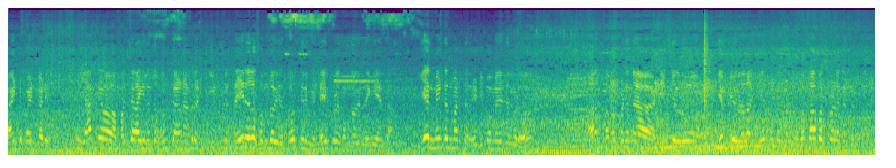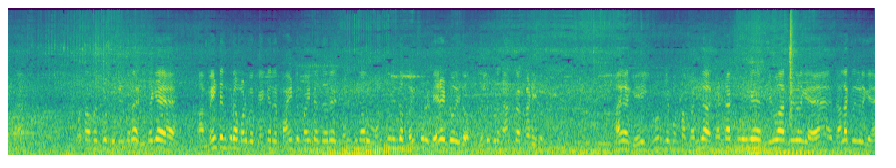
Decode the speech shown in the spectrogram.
ಪಾಯಿಂಟ್ ಟು ಪಾಯಿಂಟ್ ಗಾಡಿ. ಇದು ಯಾಕೆ ಪಂಚರ್ ಆಗಿದೆ ಅಂತ ಒಂದು ಕಾರಣ ಅಂದರೆ ಇದು ಟೈರ್ ಎಲ್ಲ ಸಮದೋಗಿದೆ. ತೋರಿಸ್ತೀನಿ ನಿಮಗೆ ಟೈರ್ ಕೂಡ ಸಮದೋಗಿದೆ ಹೆಂಗೆ ಅಂತ. ಏನು ಮೇಂಟೈನ್ ಮಾಡ್ತಾರೆ ಡಿಪೋ ಮ್ಯಾನೇಜರ್ಗಳು ಆ, ಸಂಬಂಧಪಟ್ಟಂತ ಡಿ ಸಿ ಅವರು ಎಂ ಪಿ ಅವರೆಲ್ಲ ಏನು ಮೇಂಟೈನ್ ಮಾಡ್ತಾರೆ ಹೊಸ ಬಸ್ಗಳನ್ನ ಕಂಡಿರ್ತಾರೆ ಹೊಸ ಬಸ್ಗಳು ಬಿಟ್ಟಿರ್ತಾರೆ. ಜೊತೆಗೆ ಆ ಮೇಂಟೈನ್ ಕೂಡ ಮಾಡಬೇಕು. ಯಾಕೆಂದ್ರೆ ಪಾಯಿಂಟ್ ಟು ಪಾಯಿಂಟ್ ಅಂತಂದ್ರೆ ಸರಿಸುಮಾರು ಹುಣಸೂರಿಂದ ಮೈಸೂರು ಡೈರೆಕ್ಟ್ ಇದು. ಎಲ್ಲೂ ಕೂಡ ನಾನ್ ಸ್ಟಾಪ್ ಗಾಡಿ ಇದು. ಹಾಗಾಗಿ ಇವ್ರಿಗೆ ಪಾಪ ಕಂಡ ಕಂಡಕ್ಟರ್ಗಳಿಗೆ ನಿರ್ವಾಹಕರುಗಳಿಗೆ ಚಾಲಕರುಗಳಿಗೆ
